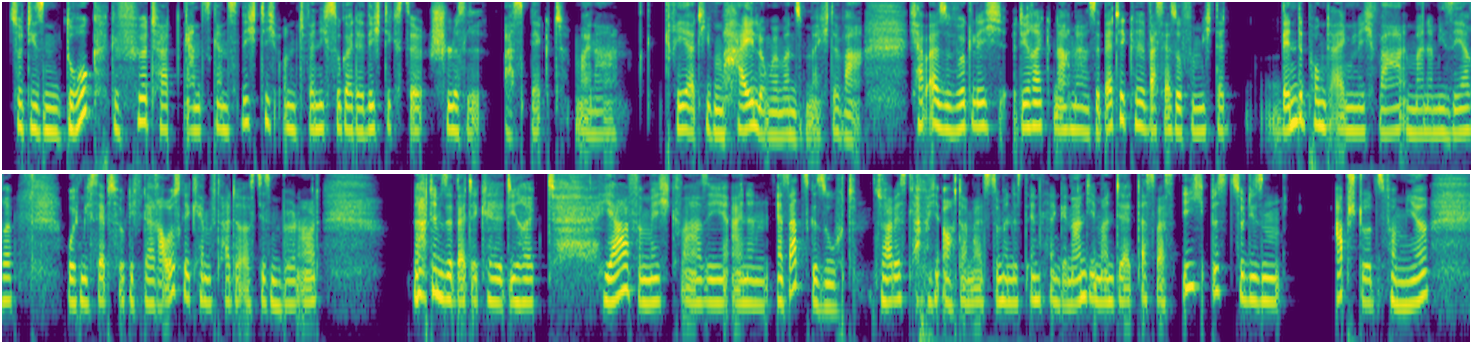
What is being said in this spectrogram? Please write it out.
zu diesem Druck geführt hat, ganz, ganz wichtig und wenn nicht sogar der wichtigste Schlüsselaspekt meiner kreativen Heilung, wenn man so möchte, war. Ich habe also wirklich direkt nach meinem Sabbatical, was ja so für mich der Wendepunkt eigentlich war in meiner Misere, wo ich mich selbst wirklich wieder rausgekämpft hatte aus diesem Burnout, nach dem Sabbatical direkt, ja, für mich quasi einen Ersatz gesucht. So habe ich es, glaube ich, auch damals zumindest intern genannt. Jemand, der das, was ich bis zu diesem Absturz von mir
